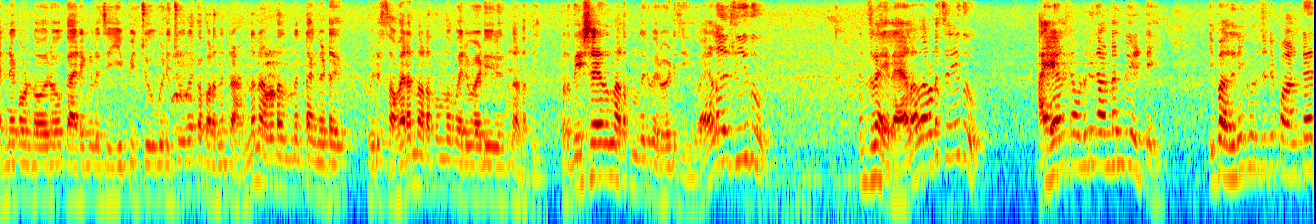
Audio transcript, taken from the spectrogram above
എന്നെ കൊണ്ട് ഓരോ കാര്യങ്ങൾ ചെയ്യിപ്പിച്ചു പിടിച്ചു എന്നൊക്കെ പറഞ്ഞിട്ട് അണ്ണൻ അവിടെ നിന്നിട്ട് അങ്ങോട്ട് ഒരു സമരം നടത്തുന്ന പരിപാടി നടത്തി. പ്രതിഷേധം നടത്തുന്ന ഒരു പരിപാടി ചെയ്തു. അയാൾ അത് ചെയ്തു. മനസ്സിലായില്ല? അയാൾ അത് അവിടെ ചെയ്തു. അയാൾക്ക് അവിടെ ഒരു കണ്ടന്റ് കിട്ടി ഇപ്പൊ അതിനെ കുറിച്ചിട്ട് ഇപ്പൊ ആൾക്കാർ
